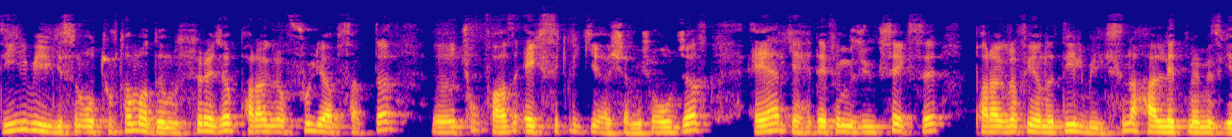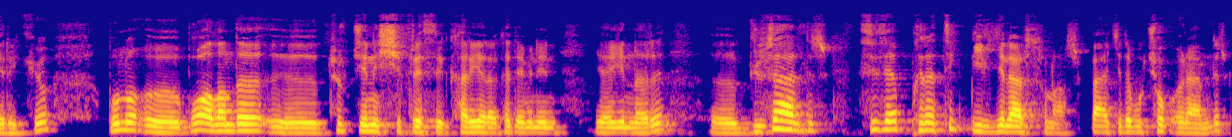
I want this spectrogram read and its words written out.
Dil bilgisini oturtamadığımız sürece paragraf full yapsak da e, çok fazla eksiklik yaşamış olacağız. Eğer ki hedefimiz yüksekse paragrafın yanında dil bilgisini halletmemiz gerekiyor. Bunu e, bu alanda Türkçenin şifresi Kariyer Akademi'nin yayınları güzeldir. Size pratik bilgiler sunar. Belki de bu çok önemlidir.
